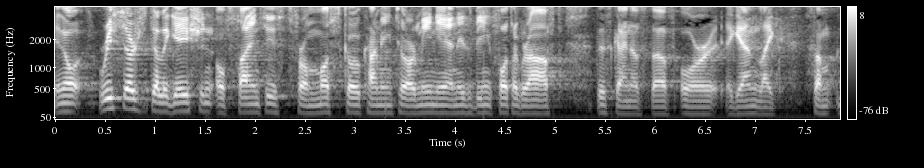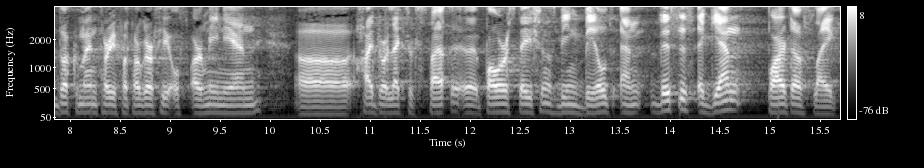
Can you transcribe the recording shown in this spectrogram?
you know research delegation of scientists from Moscow coming to Armenia and is being photographed, this kind of stuff, or again like some documentary photography of Armenian uh, hydroelectric sta uh, power stations being built, and this is again part of like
